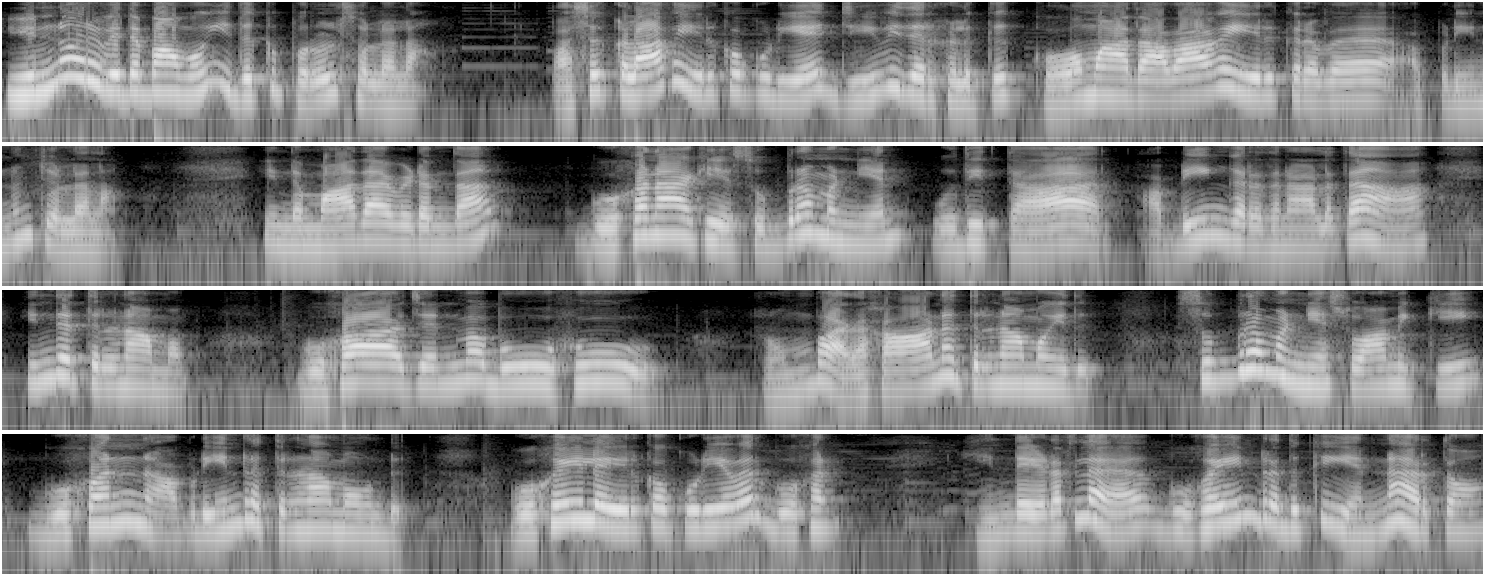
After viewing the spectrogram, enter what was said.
இன்னொரு விதமாகவும் இதுக்கு பொருள் சொல்லலாம். பசுக்களாக இருக்கக்கூடிய ஜீவிதர்களுக்கு கோமாதாவாக இருக்கிறவ அப்படின்னும் சொல்லலாம். இந்த மாதாவிடம்தான் குகனாகிய சுப்பிரமணியன் உதித்தார் அப்படிங்கிறதுனால தான் இந்த திருநாமம். குஹா ஜென்ம பூஹு ரொம்ப அழகான திருநாமம் இது. சுப்பிரமணிய சுவாமிக்கு குஹன் அப்படின்ற திருநாமம் உண்டு. குகையில் இருக்கக்கூடியவர் குகன். இந்த இடத்துல குகைன்றதுக்கு என்ன அர்த்தம்?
